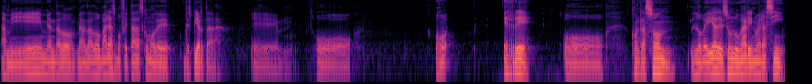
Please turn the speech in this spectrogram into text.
a mí me han dado, me ha dado varias bofetadas como de despierta eh, o, o erré o con razón lo veía desde un lugar y no era así.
